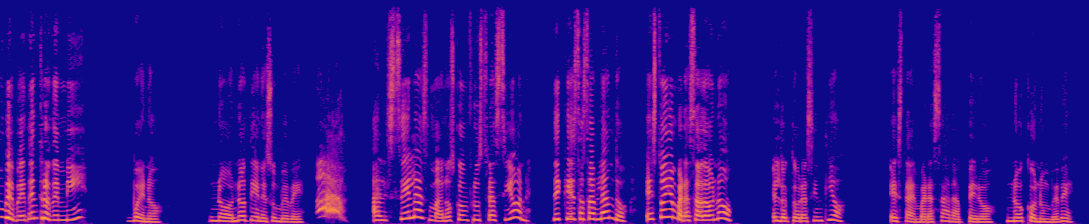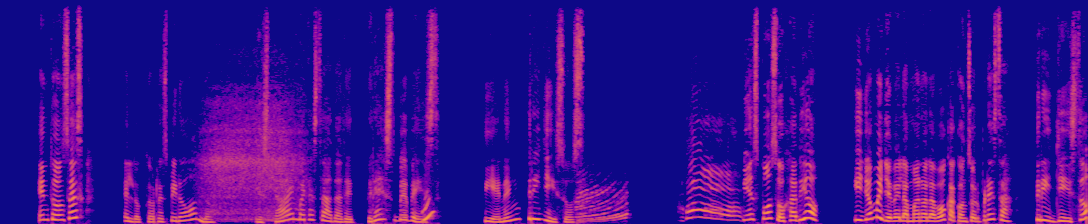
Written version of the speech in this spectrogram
un bebé dentro de mí? Bueno, no, no tienes un bebé. Alcé las manos con frustración. ¿De qué estás hablando? ¿Estoy embarazada o no? El doctor asintió. Está embarazada, pero no con un bebé. Entonces, el doctor respiró hondo. Está embarazada de tres bebés. Tienen trillizos. Mi esposo jadeó, y yo me llevé la mano a la boca con sorpresa. ¿Trillizos?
